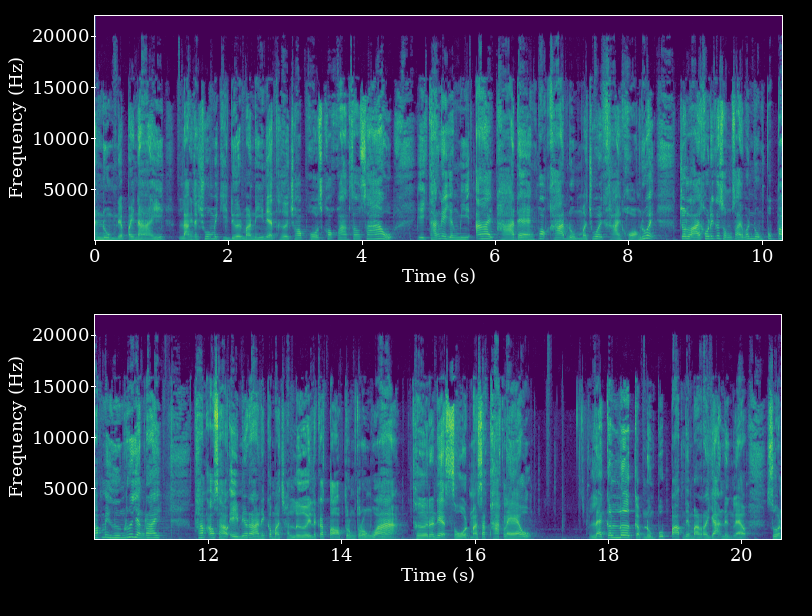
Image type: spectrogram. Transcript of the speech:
นหนุ่มเนี่ยไปไหน หลังจากช่วงไม่กี่เดือนมานี้เนี่ยเธอชอบโพสต์ข้อความเศร้าๆ อีกทั้งเนี่ยยังมีอ้ายผาแดงพ่อค้าหนุ่มมาช่วยขายของด้วย จนหลายคนนี่ก็สงสัยว่าหนุ่มปุ๊บปั๊บไม่หึงหรืออย่างไรทำเอาสาวเอมิราเนี่ยก็มาเฉลย แล้วก็ตอบตรงๆว่า เธอนั้นเนี่ยโสดมาสักพักแล้ว และก็เลิกกับหนุ่มปุ๊บปั๊บในยมาระยะหนึ่งแล้ว ส่วน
